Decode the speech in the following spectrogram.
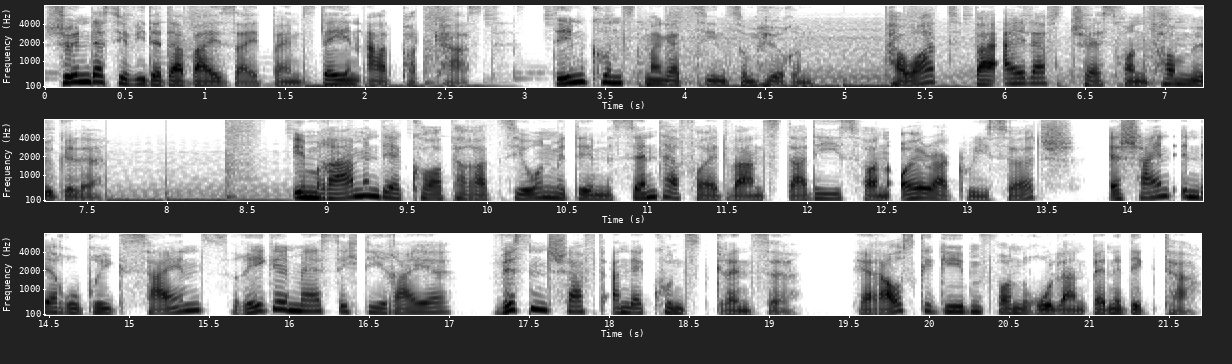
Schön, dass ihr wieder dabei seid beim Stay in Art Podcast, dem Kunstmagazin zum Hören. Powered by I Love Stress von Tom Mögele. Im Rahmen der Kooperation mit dem Center for Advanced Studies von Eurac Research erscheint in der Rubrik Science regelmäßig die Reihe Wissenschaft an der Kunstgrenze, herausgegeben von Roland Benedikta.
